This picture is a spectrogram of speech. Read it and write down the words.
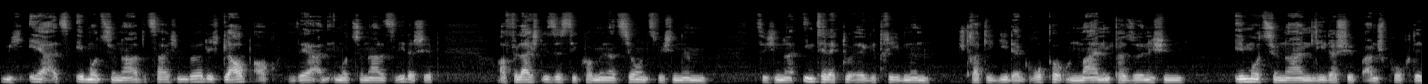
mich eher als emotional bezeichnen würde. Ich glaube auch sehr an emotionales Leadership. Aber vielleicht ist es die Kombination zwischen, einem, zwischen einer intellektuell getriebenen Strategie der Gruppe und meinem persönlichen emotionalen Leadership-Anspruch, der,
